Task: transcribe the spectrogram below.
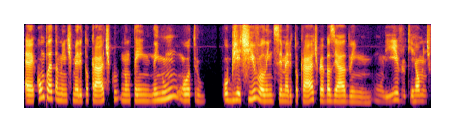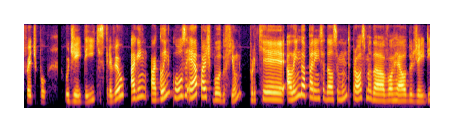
é completamente meritocrático, não tem nenhum outro objetivo além de ser meritocrático, é baseado em um livro que realmente foi tipo o J.D. que escreveu. A Glenn, a Glenn Close é a parte boa do filme, porque além da aparência dela ser muito próxima da avó real do J.D.,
